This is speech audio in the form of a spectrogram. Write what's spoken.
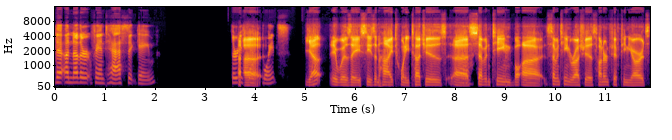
the, another fantastic game. 34 Uh, points. Yeah, it was a season high 20 touches, uh, Oh. 17 bo- uh, 17 rushes, 115 yards,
